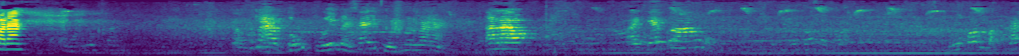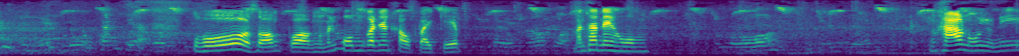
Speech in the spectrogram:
มานะข้าวถุงปุ๋ยไม่ใช่ถุงเพื่อนมาอะเราไปเก็บเอาหรือคนบักคันกินเนี่ยหรือ โอ้โหสองกล่องมันโฮมก็ยังเข้าไปเก็บ มันท่านในโฮมรองเท้าหนูอยู่นี่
